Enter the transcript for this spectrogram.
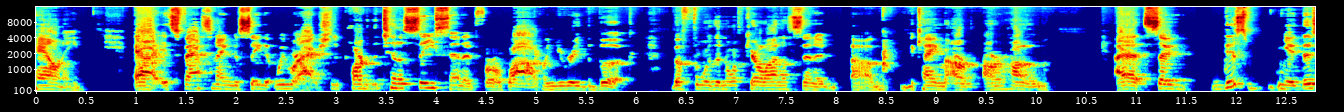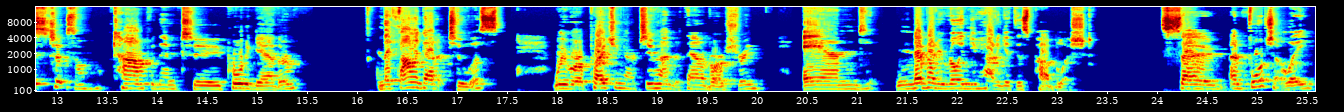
County. Uh, it's fascinating to see that we were actually part of the Tennessee Synod for a while when you read the book before the North Carolina Synod um, became our, our home. Uh, so this you know, this took some time for them to pull together. And they finally got it to us. We were approaching our 200th anniversary, and nobody really knew how to get this published. So, unfortunately,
